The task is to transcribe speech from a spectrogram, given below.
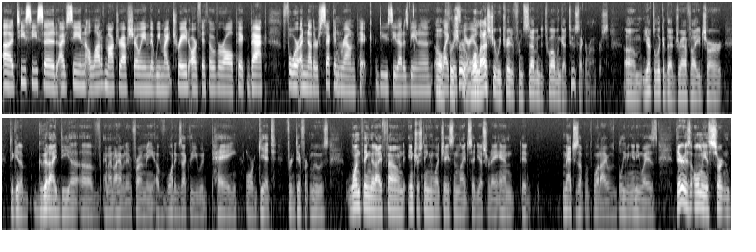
Uh, TC said, I've seen a lot of mock drafts showing that we might trade our fifth overall pick back for another second round pick. Do you see that as being a, a Oh, likely for sure. scenario? Well, last year we traded from seven to twelve and got two second rounders. Um, you have to look at that draft value chart to get a good idea of, and I don't have it in front of me, of what exactly you would pay or get for different moves. One thing that I found interesting in what Jason Licht said yesterday, and it matches up with what I was believing anyway, is there is only a certain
